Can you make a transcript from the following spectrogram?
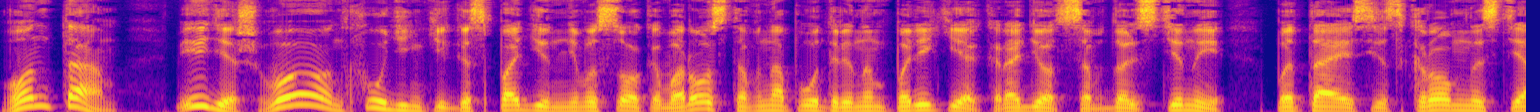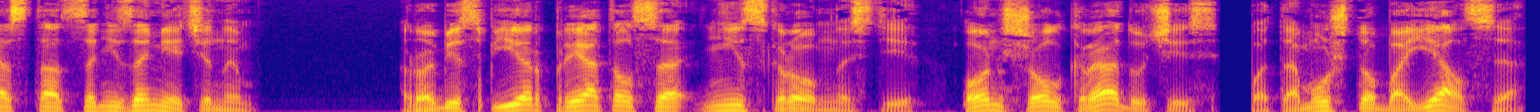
Вон там. Видишь, вон худенький господин невысокого роста в напудренном парике крадется вдоль стены, пытаясь из скромности остаться незамеченным». Робеспьер прятался не из скромности. Он шел крадучись, потому что боялся,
